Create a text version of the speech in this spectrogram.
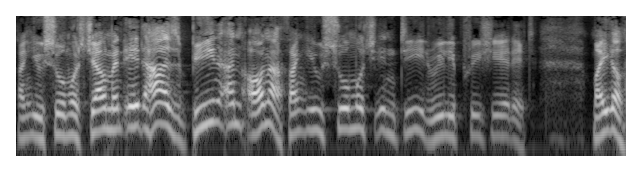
Thank you so much, gentlemen. It has been an honour. Thank you so much indeed. Really appreciate it. Michael,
